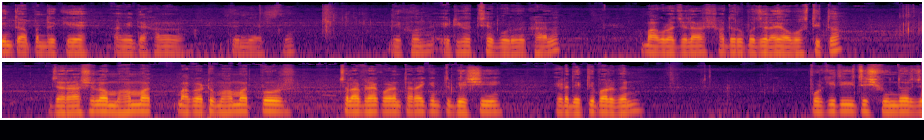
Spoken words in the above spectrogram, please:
কিন্তু আপনাদেরকে আমি দেখানোর নিয়ে আসছি। দেখুন, এটি হচ্ছে বড়ুর খাল, মাগুরা জেলার সদর উপজেলায় অবস্থিত। যারা আসলে মোহাম্মদ, মাগুরা টু মোহাম্মদপুর চলাফেরা করেন, তারাই কিন্তু বেশি এটা দেখতে পারবেন। প্রকৃতির যে সৌন্দর্য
